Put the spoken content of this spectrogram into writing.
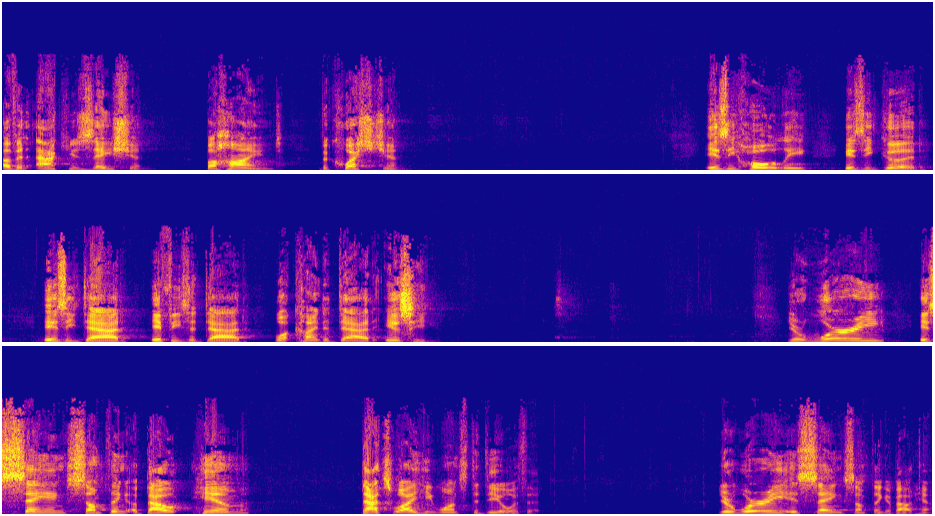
of an accusation behind the question Is he holy? Is he good? Is he dad? If he's a dad, what kind of dad is he? Your worry is saying something about him. That's why he wants to deal with it. Your worry is saying something about him.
